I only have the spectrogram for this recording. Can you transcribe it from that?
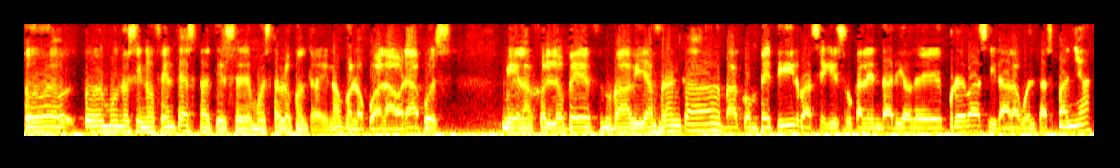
todo, todo el mundo es inocente hasta que se demuestra lo contrario, ¿no? Con lo cual ahora, pues, Miguel Ángel López va a Villafranca, va a competir, va a seguir su calendario de pruebas, irá a la Vuelta a España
